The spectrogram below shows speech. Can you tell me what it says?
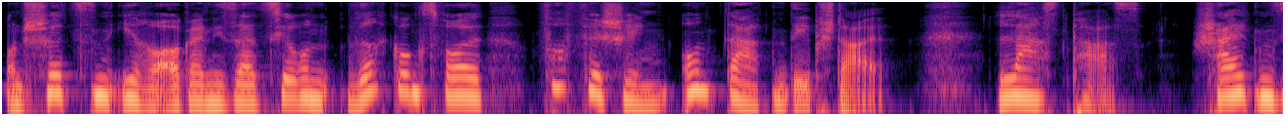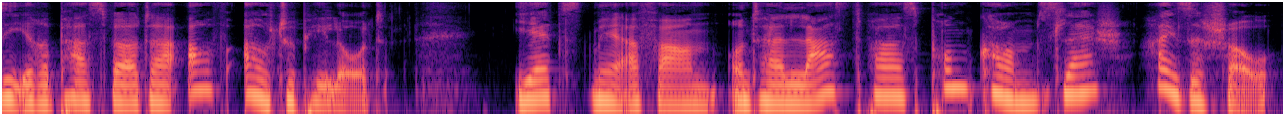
und schützen ihre Organisation wirkungsvoll vor Phishing und Datendiebstahl. LastPass. Schalten Sie Ihre Passwörter auf Autopilot. Jetzt mehr erfahren unter lastpass.com slash heiseshow.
